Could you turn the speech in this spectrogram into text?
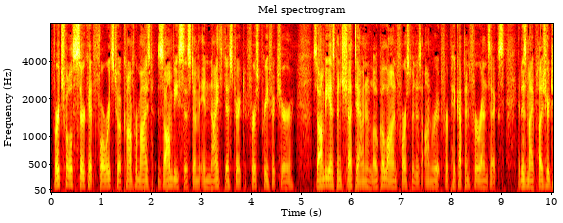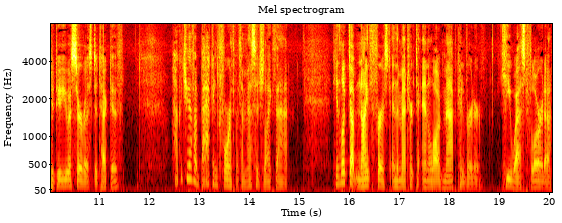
Virtual circuit forwards to a compromised zombie system in 9th District, 1st Prefecture. Zombie has been shut down and local law enforcement is en route for pickup and forensics. It is my pleasure to do you a service, detective. How could you have a back and forth with a message like that? He looked up 9th First in the metric to analog map converter. Key West, Florida.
